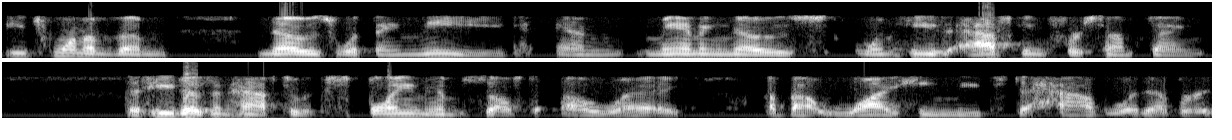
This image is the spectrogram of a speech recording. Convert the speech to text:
each one of them knows what they need, and Manning knows when he's asking for something that he doesn't have to explain himself to Elway about why he needs to have whatever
